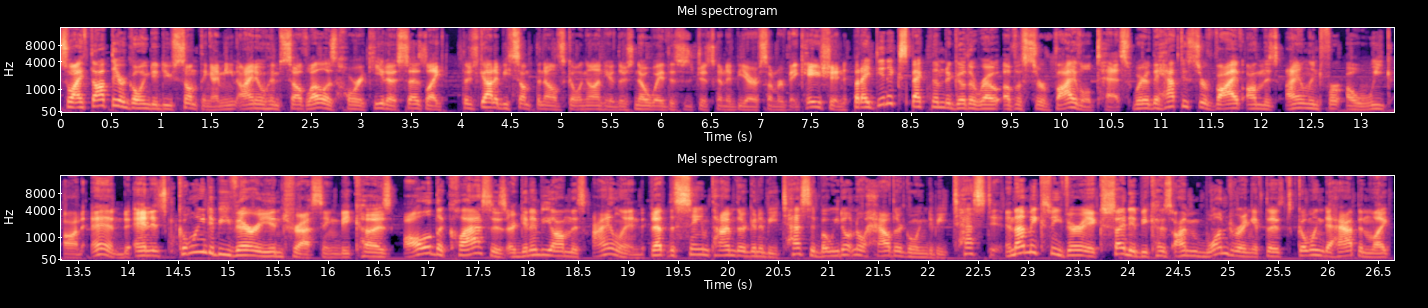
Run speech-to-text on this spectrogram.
So I thought they were going to do something. I mean, I know himself well as Horikita says, like, there's got to be something else going on here. There's no way this is just going to be our summer vacation. But I didn't expect them to go the route of a survival test, where they have to survive on this island for a week on end. And it's going to be very interesting because all of the classes are going to be on this island, but at the same time they're going to be tested, but we don't know how they're going to be tested. And that makes me very excited because I'm wondering if it's going to happen like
